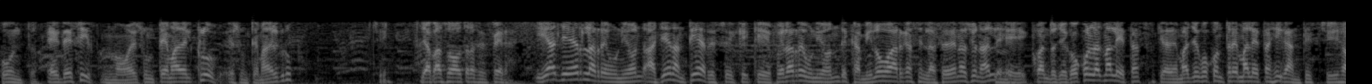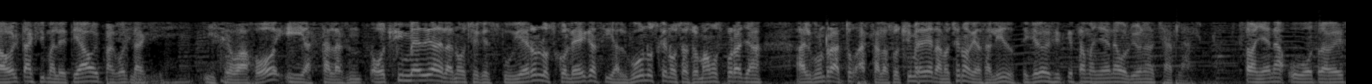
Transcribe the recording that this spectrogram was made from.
Punto. Es decir, no es un tema del club, es un tema del grupo. Sí. Ya pasó a otras esferas. Y ayer la reunión, ayer antier, ese, que, que fue la reunión de Camilo Vargas en la sede nacional, eh, cuando llegó con las maletas, que además llegó con tres maletas gigantes. Sí, dejó el taxi maleteado y pagó el taxi. Y se bajó y hasta las ocho y media de la noche que estuvieron los colegas y algunos que nos asomamos por allá algún rato, hasta las ocho y media de la noche no había salido. Y quiero decir que esta mañana volvieron a charlar. Esta mañana hubo otra vez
